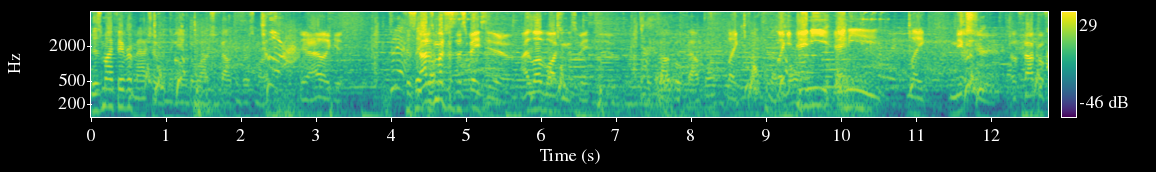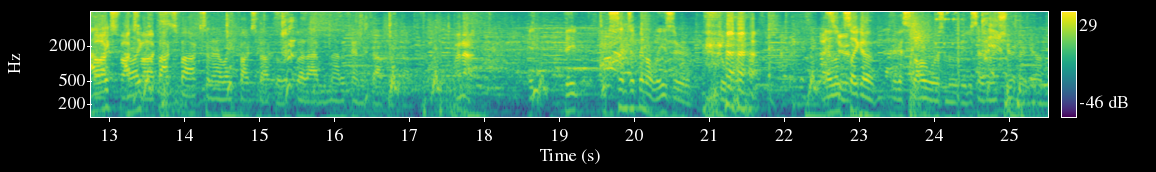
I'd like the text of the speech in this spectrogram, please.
this is my favorite matchup in the game to watch, Falcon versus Marth. Yeah, I like it. Not as much as the Spacey do. I love watching the Spacey do. like Falco Falco. Like, I think that's like any any like mixture of Falco I like Fox, Fox I like Fox. Fox Fox and I like Fox Falco, but I'm not a fan of Falco Falco. Why not? It, they it just ends up in a laser it looks true. like a like a Star Wars movie, just everyone shooting their guns.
